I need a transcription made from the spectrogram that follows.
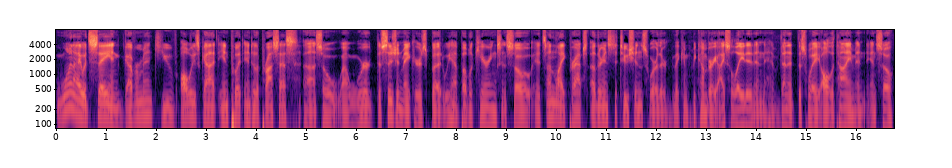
one, I would say in government, you've always got input into the process. Uh, so uh, we're decision makers, but we have public hearings, and so it's unlike perhaps other institutions where they can become very isolated and have done it this way all the time, and and so.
